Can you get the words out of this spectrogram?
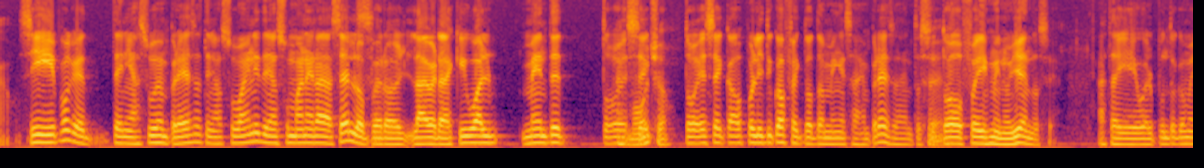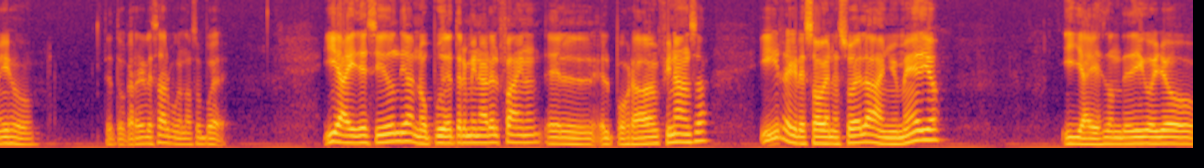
acá. Sí, porque tenía sus empresas, tenía su vaina y tenía su manera de hacerlo, Sí. pero la verdad es que igualmente todo Es ese, mucho. todo ese caos político afectó también a esas empresas, entonces Sí. todo fue disminuyéndose. Hasta que llegó el punto que me dijo, te toca regresar porque no se puede. Y ahí decidí un día, no pude terminar el final, el, el posgrado en finanzas, y regresó a Venezuela año y medio. Y ahí es donde digo yo,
